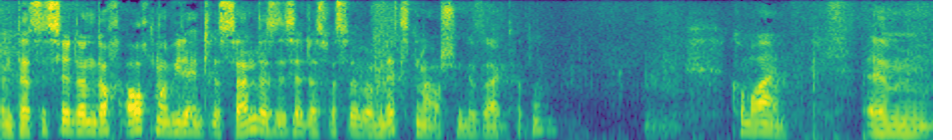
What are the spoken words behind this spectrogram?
und das ist ja dann doch auch mal wieder interessant. Das ist ja das, was wir beim letzten Mal auch schon gesagt hatten. Komm rein. Ähm,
